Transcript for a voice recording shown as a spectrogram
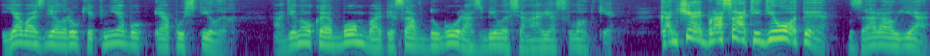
Я воздел руки к небу и опустил их. Одинокая бомба, описав дугу, разбилась о навес лодки. «Кончай бросать, идиоты!» — заорал я.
